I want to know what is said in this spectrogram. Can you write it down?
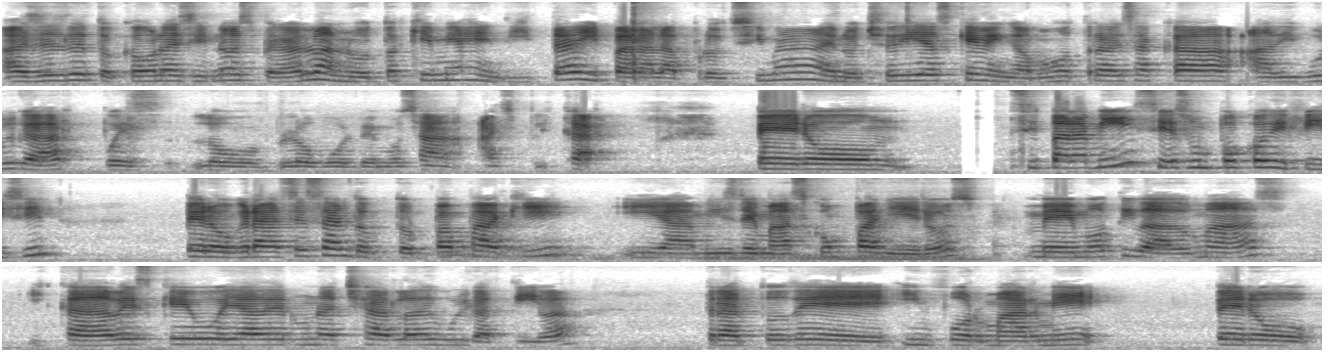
a veces le toca a uno decir, no, espera, lo anoto aquí en mi agendita y para la próxima, en ocho días que vengamos otra vez acá a divulgar, pues lo, volvemos a, explicar. Pero sí, para mí sí es un poco difícil, pero gracias al doctor Papaki y a mis demás compañeros me he motivado más y cada vez que voy a dar una charla divulgativa trato de informarme, pero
